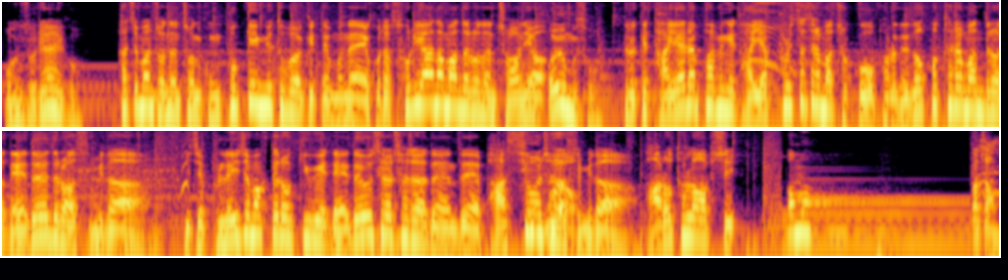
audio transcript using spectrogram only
뭔 소리야 이거 하지만 저는 전 공포게임 유튜버였기 때문에 고작 소리 하나만으로는 전혀 어휴 무서워 그렇게 다이아를 파밍해 다이아 풀셋을 맞췄고 바로 네더 포탈을 만들어 네더에 들어왔습니다 이제 블레이즈 막대를 얻기 위해 네더 요새를 찾아야 되는데 바스티온을 뭐야? 찾았습니다 바로 털러 갑시 어머 꺼정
